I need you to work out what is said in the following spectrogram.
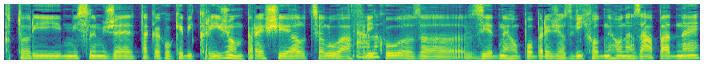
ktorý myslím, že tak ako keby krížom prešiel celú Afriku z, z jedného pobrežia z východného na západné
